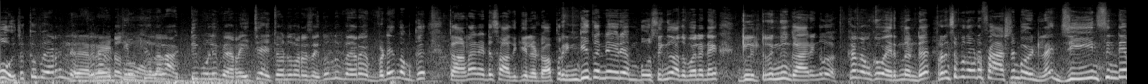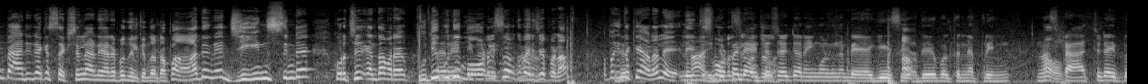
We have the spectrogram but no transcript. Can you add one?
ഓ ഇതൊക്കെ വേറെ നല്ല അടിപൊളി വെറൈറ്റി എന്ന് പറയുന്നത് ഇതൊന്നും വേറെ എവിടെയും നമുക്ക് കാണാനായിട്ട് സാധിക്കില്ല കേട്ടോ. ആ പ്രിന്റിൽ തന്നെ ഒരു എംബോസിംഗും അതുപോലെ തന്നെ ഗ്ലിറ്ററിങ്ങും കാര്യങ്ങളും ഒക്കെ നമുക്ക് വരുന്നുണ്ട്. ഫ്രണ്ട്സ് ഇപ്പോൾ നമ്മുടെ ഫാഷൻ പോയിന്റിലെ ജീൻസിന്റെയും പാന്റിന്റെ ഒക്കെ സെക്ഷനിലാണ് ഞാനിപ്പോൾ നിൽക്കുന്നുണ്ട് അപ്പോൾ ആദ്യം തന്നെ ജീൻസിന്റെ കുറച്ച് എന്താ പറയുക പുതിയ പുതിയ മോഡൽസ് നമുക്ക് പരിചയപ്പെടാം. അപ്പോൾ ഇതൊക്കെയാണ് അല്ലേ ലേറ്റസ്റ്റ് ഇതിപ്പോ മോഡൽസ് ലേറ്റസ്റ്റ് ആയിട്ട് ഇറങ്ങി കൊടുക്കുന്ന ബാഗീസ് അതേപോലെ തന്നെ പ്രിന്റ് സ്ക്രാച്ച് ടൈപ്പ്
